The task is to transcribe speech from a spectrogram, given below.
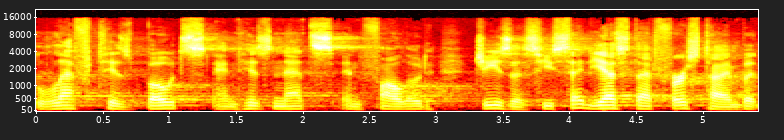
left his boats and his nets and followed Jesus. He said yes that first time, but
